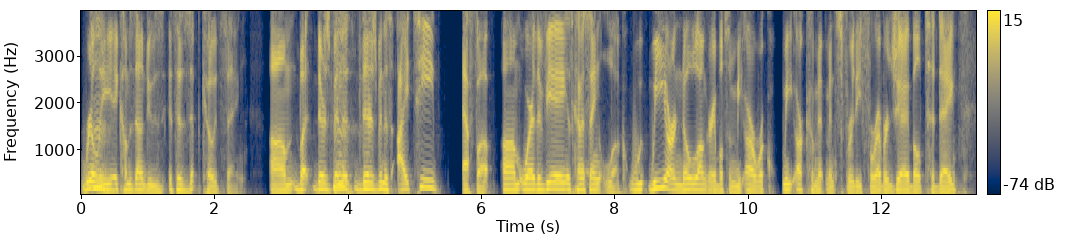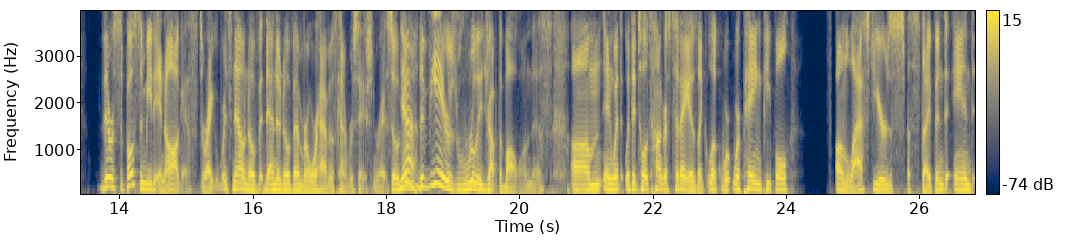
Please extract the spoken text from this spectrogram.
Really, hmm. it comes down to it's a zip code thing. Um, but there's been hmm. this, there's been this IT f up um, where the VA is kind of saying, look, w- we are no longer able to meet our requ- meet our commitments for the Forever GI Bill today. They were supposed to meet in August, right? It's now the end of November, and we're having this conversation, right? So Yeah. the, the VA has really dropped the ball on this. Um, and what, what they told Congress today is like, look, we're, we're paying people on last year's stipend. And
